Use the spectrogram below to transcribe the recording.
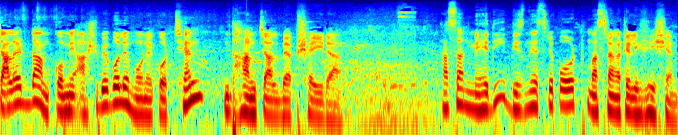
চালের দাম কমে আসবে বলে মনে করছেন ধান চাল ব্যবসায়ীরা। Hasan Mehedi, business report Maasranga television.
